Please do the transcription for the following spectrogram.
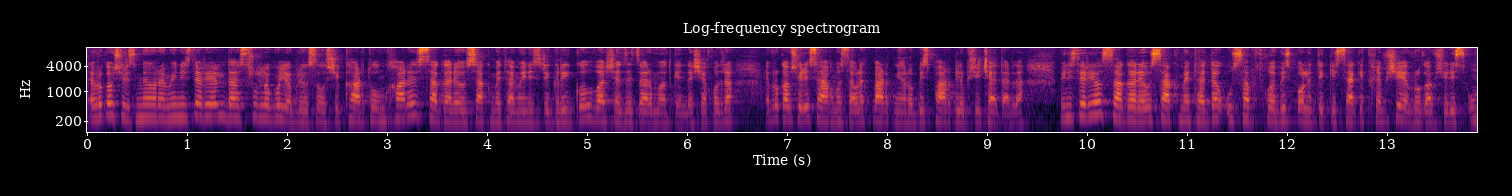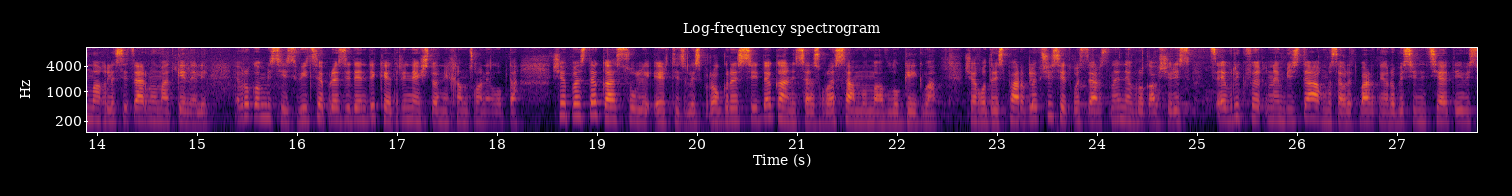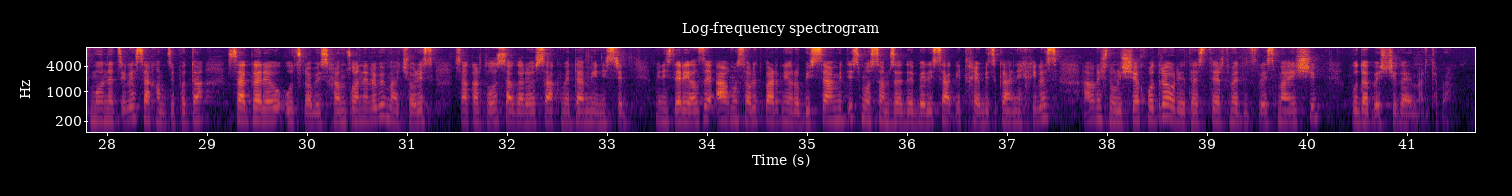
ევროკავშირის მეორე მინისტერიალი დასრულებულია ბრიუსელში ქართულ მხარეს საგარეო საქმეთა მინისტრი გრიგოლ ვაშაძე წარმოადგენდა შეხვედრა ევროკავშირის აღმოსავლეთ პარტნიორობის ფარგლებში ჩატარდა. მინისტერიალს საგარეო საქმეთა და უსაფრთხოების პოლიტიკის საკითხებში ევროკავშირის უმაღლესი წარმომადგენელი ევროკომისიის ვიცე-პრეზიდენტი კეთრინ ეშტონი ხელმძღვანელობდა. შეფასდა გასული ერთი წლის პროგრესი და განისაზღვრა სამომავლო გეგმა. შეხვედრის ფარგლებში სიტყვის წარსდნენ ევროკავშირის წევრი ქვეყნების და აღმოსავლეთ პარტნიორობის ინიციატივის მონაწილე სახელმწიფოთა საგარეო უწყების ხელმძღვანელები, მათ შორის საქართველოს საგარეო საქმეთა მინისტრი. მინისტერიალზე აღმოსავლეთ პარტნიორობის სამიტის მოსამზადებელი საკითხების განიხილეს აღნიშნული შეხვედრა 2011 წლის მაისში ბუდაპეშტში გამართება.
